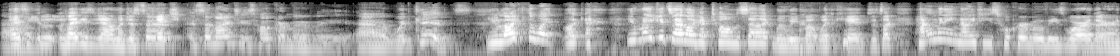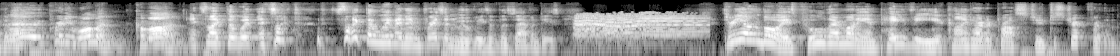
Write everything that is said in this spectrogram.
Um, if you, ladies and gentlemen, just it's, a, pitch. it's a 90s hooker movie uh, with kids. You like the way, like, you make it sound like a Tom Selleck movie, but with kids. It's like, how many '90s hooker movies were there? There was- Uh, Pretty Woman, come on. it's like the women. It's like it's like the women in prison movies of the '70s. Three young boys pool their money and pay V, a kind-hearted prostitute, to strip for them.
